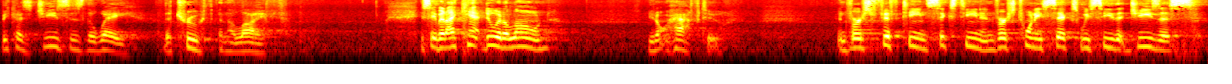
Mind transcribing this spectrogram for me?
because Jesus is the way, the truth, and the life. You say, but I can't do it alone. You don't have to. In verse 15, 16, and verse 26, we see that Jesus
